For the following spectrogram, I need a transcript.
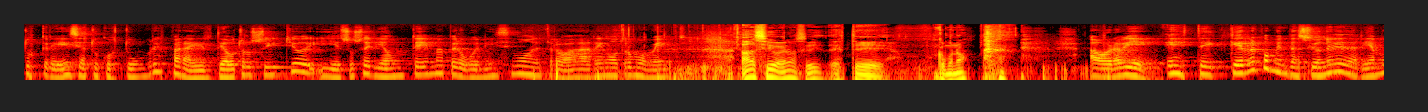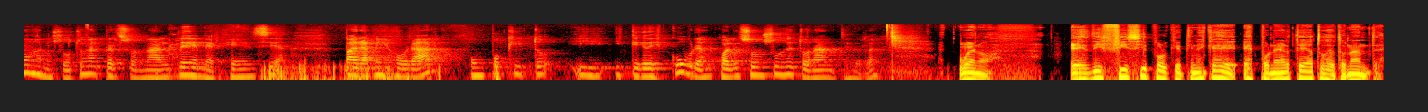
tus creencias, tus costumbres para irte a otro sitio y eso sería un tema, pero buenísimo de trabajar en otro momento. Ah, sí, bueno, sí, este, ¿cómo no? Ahora bien, este, ¿qué recomendaciones le daríamos a nosotros al personal de emergencia para mejorar un poquito y, y que descubran cuáles son sus detonantes, verdad? Bueno, es difícil porque tienes que exponerte a tus detonantes.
